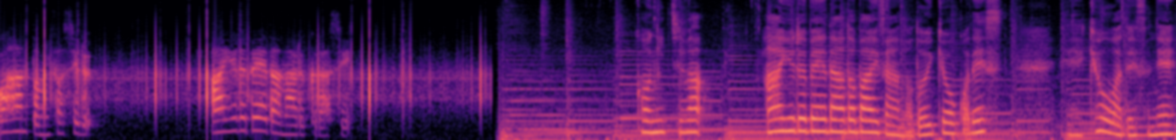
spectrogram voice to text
ご飯と味噌汁。アーユルベーダのある暮らし。こんにちは。アーユルベーダアドバイザーの土井京子です、えー、今日はですね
